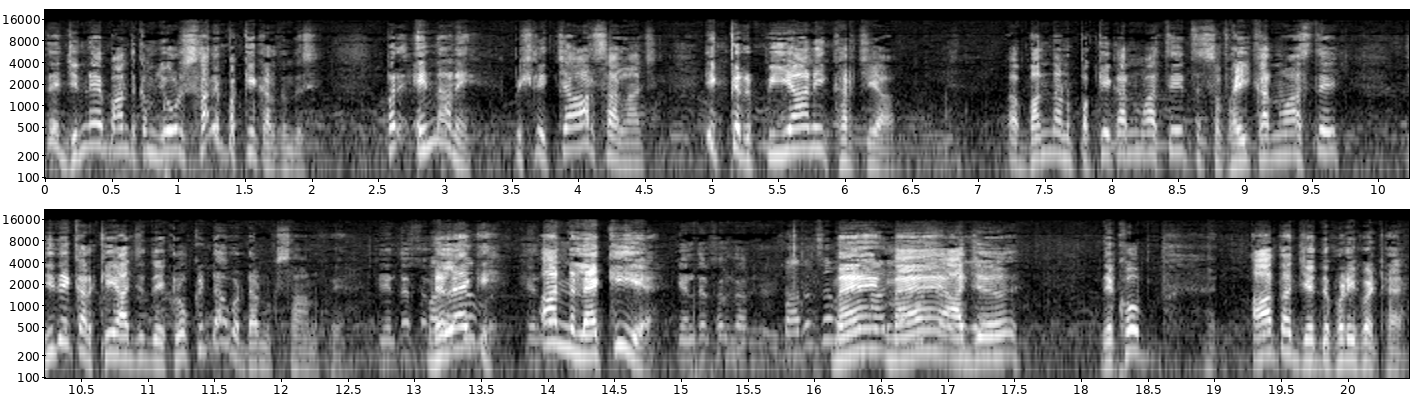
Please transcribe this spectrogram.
ਤੇ ਜਿੰਨੇ ਬੰਦ ਕਮਜ਼ੋਰ ਸਾਰੇ ਪੱਕੇ ਕਰ ਦਿੰਦੇ ਸੀ। ਪਰ ਇਹਨਾਂ ਨੇ ਪਿਛਲੇ 4 ਸਾਲਾਂ 'ਚ 1 ਰੁਪਿਆ ਨਹੀਂ ਖਰਚਿਆ। ਬੰਦਾਂ ਨੂੰ ਪੱਕੇ ਕਰਨ ਵਾਸਤੇ ਤੇ ਸਫ਼ਾਈ ਕਰਨ ਵਾਸਤੇ। ਜਿਹਦੇ ਕਰਕੇ ਅੱਜ ਦੇਖ ਲਓ ਕਿੰਨਾ ਵੱਡਾ ਨੁਕਸਾਨ ਹੋਇਆ। ਕੇਂਦਰ ਸਰਕਾਰ ਨਲਾਇਕੀ ਆ ਨਲਾਇਕੀ ਹੈ। ਕੇਂਦਰ ਸਰਕਾਰ ਮੈਂ ਮੈਂ ਅੱਜ ਦੇਖੋ ਆ ਤਾਂ ਜਿੱਦ ਫੜੀ ਬੈਠਾ ਹੈ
